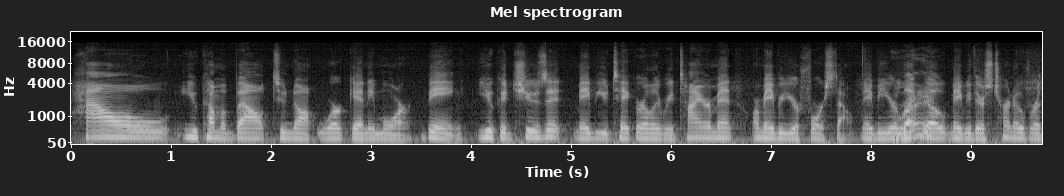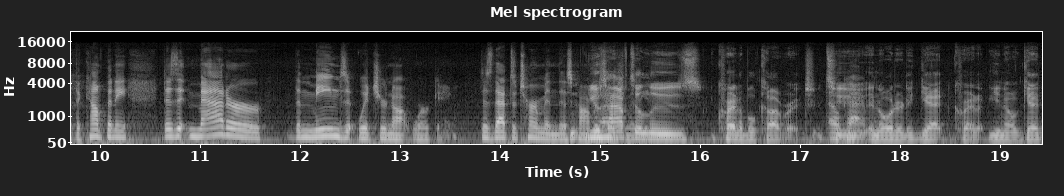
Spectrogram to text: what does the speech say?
how you come about to not work anymore? Being you could choose it, maybe you take early retirement, or maybe you're forced out. Maybe you're let go. Maybe there's turnover at the company. Does it matter the means at which you're not working? Does that determine this conversation? you have to you? lose credible coverage to Okay. in order to get credit you know get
